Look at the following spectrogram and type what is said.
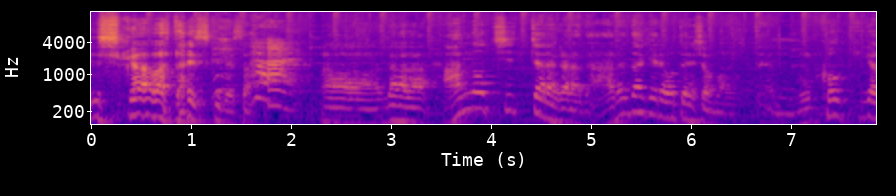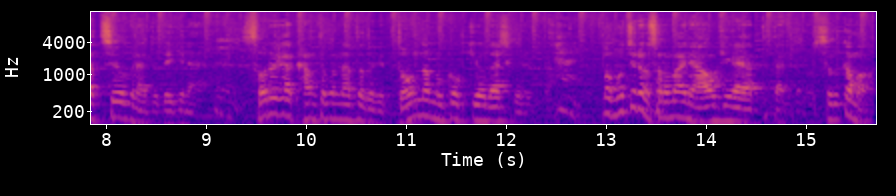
石川は大好きでさ。はい。あーだからあのちっちゃな体であれだけローテンションを守って、うん。無国旗が強くないとできない、うそれが監督になった時どんな無国旗を出してくれるか、はい。まあ、もちろんその前に青木がやってたりとかするかもわか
